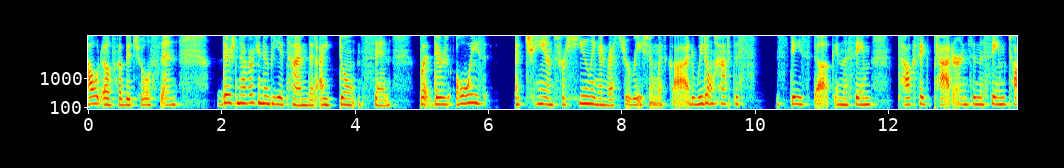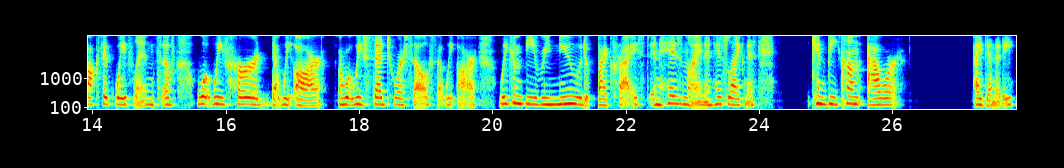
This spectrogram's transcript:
out of habitual sin. There's never going to be a time that I don't sin, but there's always a chance for healing and restoration with God. We don't have to s- stay stuck in the same toxic patterns, in the same toxic wavelengths of what we've heard that we are or what we've said to ourselves that we are. We can be renewed by Christ in his mind and his likeness can become our identity.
